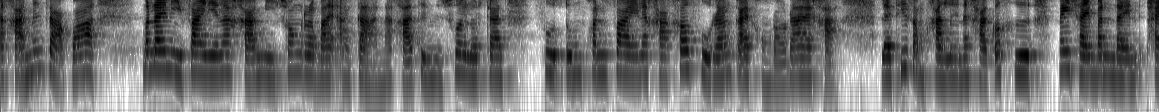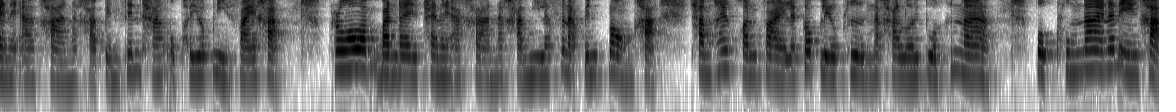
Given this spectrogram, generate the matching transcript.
นะคะ เนื่องจากว่า บันไดหนีไฟนี้นะคะ มีช่องระบายอากาศนะคะ จึงจะช่วยลดการสูดดมควันไฟนะคะ เข้าสู่ร่างกายของเราได้ค่ะ และที่สำคัญเลยนะคะก็คือไม่ใช้บันไดภายในอาคารนะคะ เป็นเส้นทางอพยพหนีไฟค่ะ เพราะว่าบันไดภายในอาคารนะคะ มีลักษณะเป็นปล่องค่ะทำให้ควันไฟและก็เปลวเพลิงนะคะลอยตัวขึ้นมา ปกคลุมได้นั่นเองค่ะ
